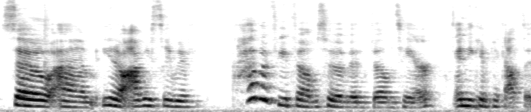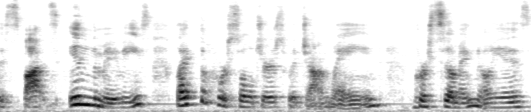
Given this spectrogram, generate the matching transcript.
So, um, you know, obviously we've have a few films who have been filmed here, and you can pick out those spots in the movies, like The Horse Soldiers with John Wayne, of course, Steel Magnolias,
